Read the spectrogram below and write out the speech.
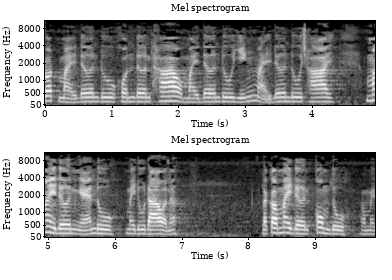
รถใหม่เดินดูคนเดินเท้าใหม่เดินดูหญิงใหม่เดินดูชาย ไม่เดินแงนดูไม่ดูดาวอะนะ แล้วก็ไม่เดินก้มดูก็ไม่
